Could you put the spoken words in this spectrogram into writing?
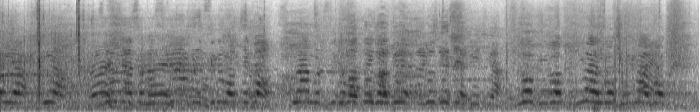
いよいいよいいスクランブルすぐ持っていこう動く動く今動く今動く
